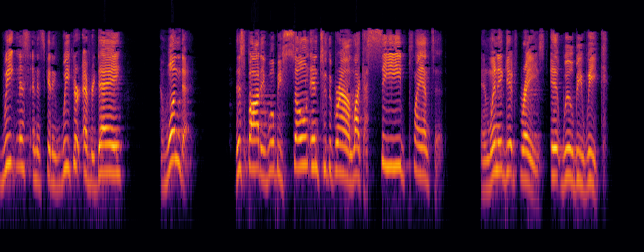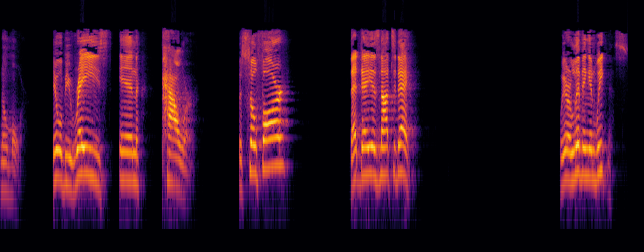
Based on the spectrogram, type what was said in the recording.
weakness and it's getting weaker every day. And one day, this body will be sown into the ground like a seed planted. And when it gets raised, it will be weak no more. It will be raised in power. But so far, that day is not today. We are living in weakness.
